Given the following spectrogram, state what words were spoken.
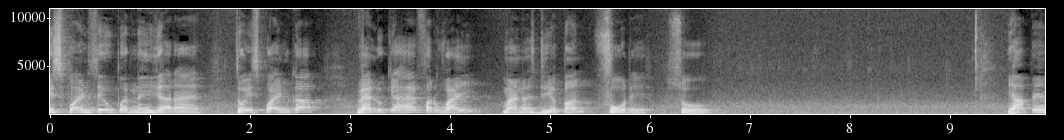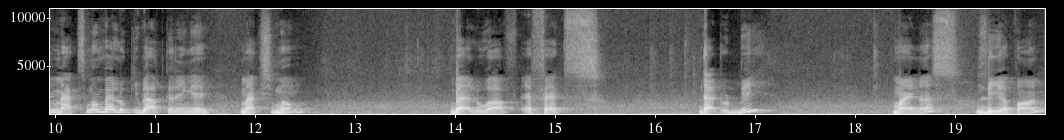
इस पॉइंट से ऊपर नहीं जा रहा है। तो इस पॉइंट का वैल्यू क्या है? For Y minus D upon four A so यहाँ पे मैक्सिमम वैल्यू की बात करेंगे। Maximum value of F X that would be minus D upon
